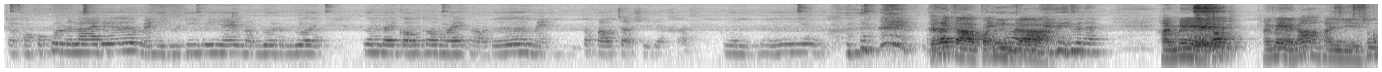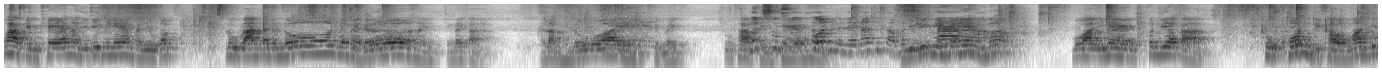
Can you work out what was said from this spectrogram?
แต่ขอบพระคุณหลายๆเด้อแม่ให้อยู่ดีมีแรงร่ำรวยร่ำรวยเงินไหลกองทองไหลเขาเด้อแม่กระเป๋าเจ้าสิอย่าขาด เงินเด้อจะได้กาก่อนอื่นก็ไม่ได้ให้แม่ครับให้แม่เนาะให้สุขภาพเข้มแข็งให้อยู่ดีมีแห้งให้อยู่กับลูกหลานไปโดนๆเด้อแม่เด้อให้จังได้กาให้ร่ำให้รวยให้เข็มให้สุขภาพเมื่อเข้มสุขแข็งๆคนนั่นเลยเนาะที่เขามาอยู่ติดีดมีตามแห้งเนาะเนาะบ่ว่าอีแม่คนเดียวกะทุกคนที่เขามาดู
